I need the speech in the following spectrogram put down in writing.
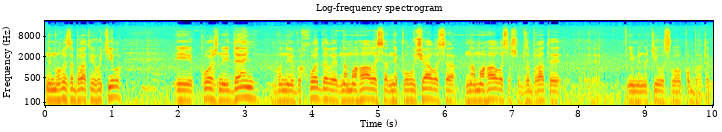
не могли забрати його тіло. І кожен день вони виходили, намагалися, не вийшло, намагалися, щоб забрати е, іменно тіло свого побратима.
